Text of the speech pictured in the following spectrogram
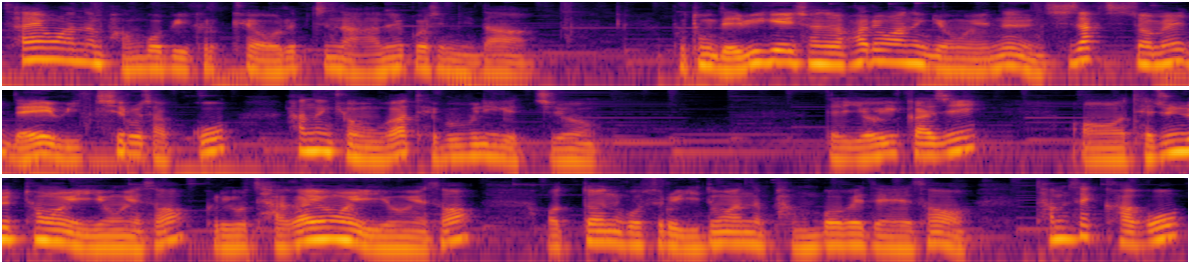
사용하는 방법이 그렇게 어렵지는 않을 것입니다. 보통 내비게이션을 활용하는 경우에는 시작 지점을 내 위치로 잡고 하는 경우가 대부분이겠지요. 네, 여기까지 어, 대중교통을 이용해서 그리고 자가용을 이용해서 어떤 곳으로 이동하는 방법에 대해서 탐색하고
